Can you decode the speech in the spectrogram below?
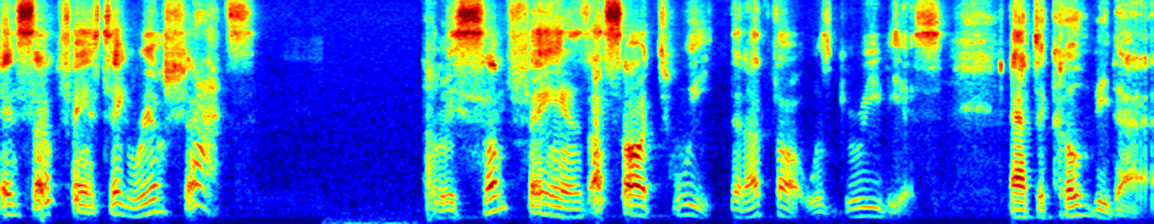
and some fans take real shots. I mean, some fans. I saw a tweet that I thought was grievous after Kobe died.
